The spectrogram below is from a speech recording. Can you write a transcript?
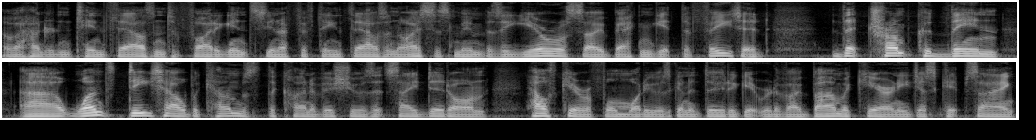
of 110,000 to fight against, you know, 15,000 ISIS members a year or so back and get defeated that Trump could then, uh, once detail becomes the kind of issue as it say did on healthcare reform, what he was going to do to get rid of Obamacare, and he just kept saying,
